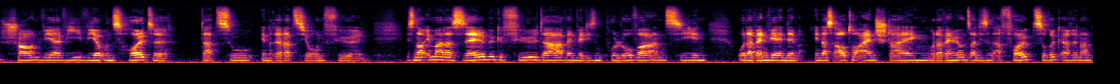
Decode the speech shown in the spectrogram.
schauen wir, wie wir uns heute dazu in Relation fühlen ist noch immer dasselbe Gefühl da, wenn wir diesen Pullover anziehen oder wenn wir in, dem, in das Auto einsteigen oder wenn wir uns an diesen Erfolg zurückerinnern,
